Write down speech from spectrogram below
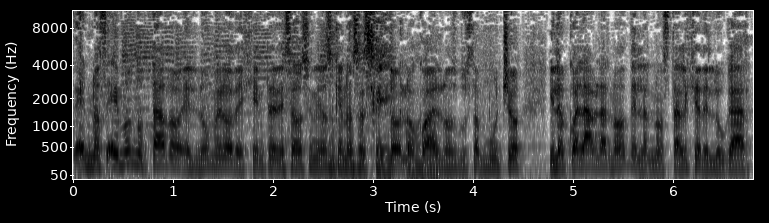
eh, nos hemos notado el número de gente de Estados Unidos que nos ha Sí, escrito, lo cual no. nos gusta mucho y lo cual habla, ¿no? De la nostalgia del lugar,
